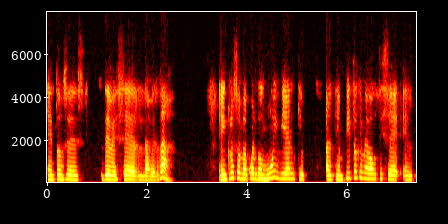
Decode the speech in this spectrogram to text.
entonces debe ser la verdad. E incluso me acuerdo muy bien que al tiempito que me bauticé, el,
